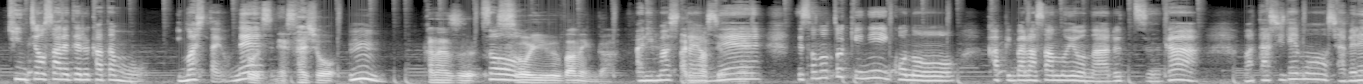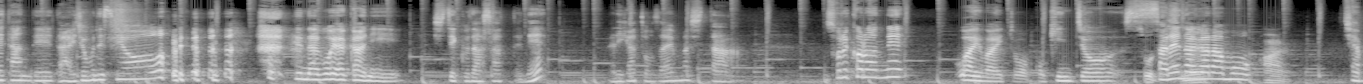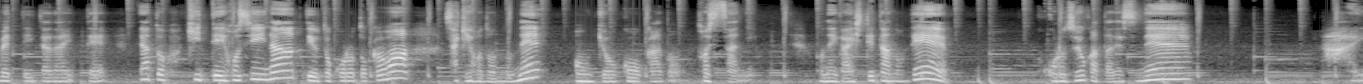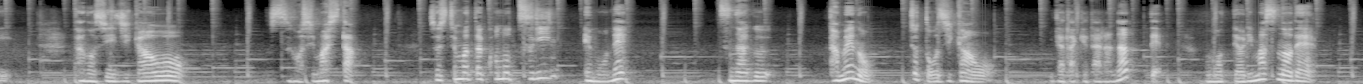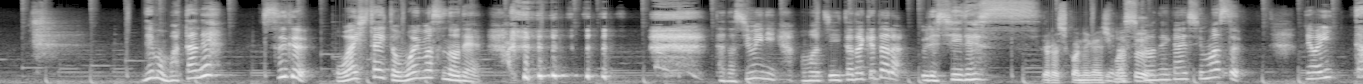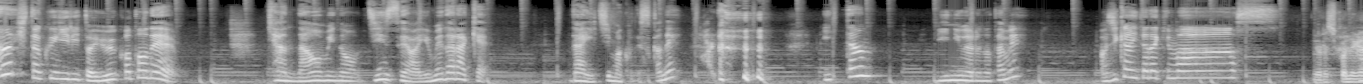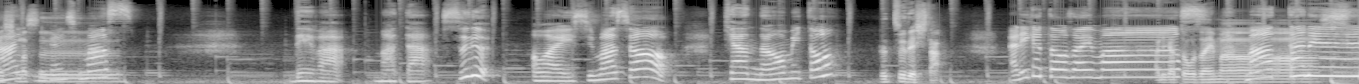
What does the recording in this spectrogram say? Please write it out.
緊張されてる方もいましたよね。そうですね。最初、うん。必ずそういう場面が、ありましたよね。ねで、その時に、このカピバラさんのようなルッツが、私でも喋れたんで大丈夫ですよって。で、和やかにしてくださってね。ありがとうございました。それからね、ワイワイとこう緊張されながらもはい。喋っていただいて、であと、切ってほしいなっていうところとかは、先ほどのね、音響効果のトシさんにお願いしてたので、心強かったですね。はい。楽しい時間を過ごしました。そしてまたこの次へもね、つなぐためのちょっとお時間をいただけたらなって思っておりますので、でもまたね、すぐお会いしたいと思いますので、楽しみにお待ちいただけたら嬉しいです。よろしくお願いしよろします。くお願いします。では一旦一区切りということで、キャン・ナオミの人生は夢だらけ、第1幕ですかね。はい。一旦リニューアルのため、お時間いただきます。よろしくお願いします。はい、お願いします。では、またすぐお会いしましょう。キャン・ナオミと、ルッツーでした。ありがとうございます。ありがとうございます。またねー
